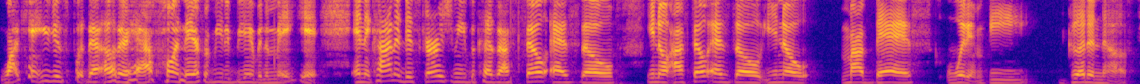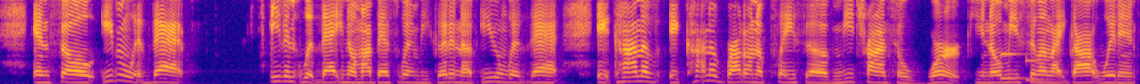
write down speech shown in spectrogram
why can't you just put that other half on there for me to be able to make it? And it kind of discouraged me because i felt as though you know i felt as though you know my best wouldn't be good enough. And so even with that even with that, you know, my best wouldn't be good enough. Even with that, it kind of it kind of brought on a place of me trying to work, you know, me feeling like God wouldn't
